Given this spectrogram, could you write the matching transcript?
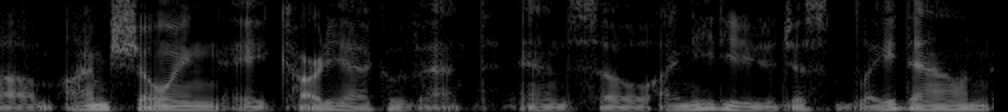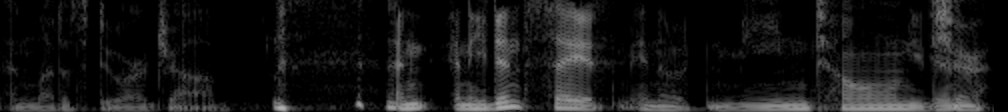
um, I'm showing a cardiac event, and so I need you to just lay down and let us do our job. and and he didn't say it in a mean tone. He didn't. Sure.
